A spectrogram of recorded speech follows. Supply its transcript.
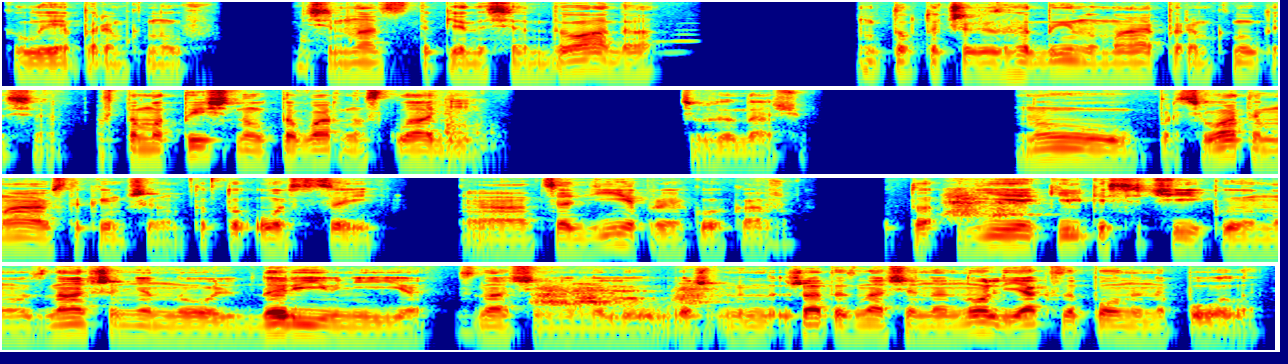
коли я перемкнув 18 та 52, да. Ну, тобто через годину має перемкнутися автоматично у товар на складі цю задачу. Ну, працювати має ось таким чином. Тобто ось цей, ця дія, про яку я кажу. Тобто є кількість очікуємо, значення 0, дорівнює значенню 0, вважати значення 0 як заповнене поле.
